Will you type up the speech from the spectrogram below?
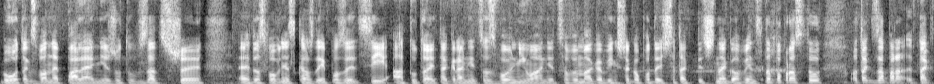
było tak zwane palenie rzutów za trzy, dosłownie z każdej pozycji, a tutaj ta gra nieco zwolniła, nieco wymaga większego podejścia taktycznego, więc no po prostu o tak, tak,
